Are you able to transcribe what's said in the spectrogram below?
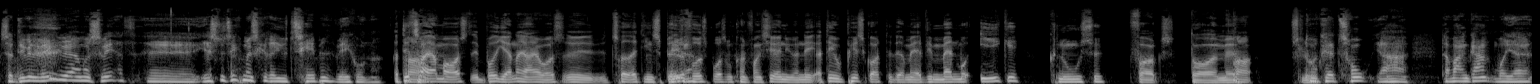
så det vil virkelig være mig svært. Øh, jeg synes ikke, man skal rive tæppet væk under. Og det tager jeg mig også, både Jan og jeg er jo også, øh, træder af dine spæde Ja. fodspor som konferencier i ny og det er jo pis godt det der med, at vi, man må ikke knuse folks drømme. Nej. Du kan tro, jeg har... Der var en gang, hvor jeg,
